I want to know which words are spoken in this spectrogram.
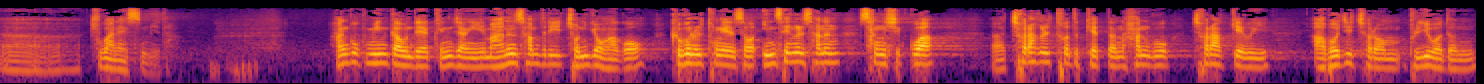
어, 주관했습니다. 한국 국민 가운데 굉장히 많은 사람들이 존경하고 그분을 통해서 인생을 사는 상식과 어, 철학을 터득했던 한국 철학계의 아버지처럼 불리워던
